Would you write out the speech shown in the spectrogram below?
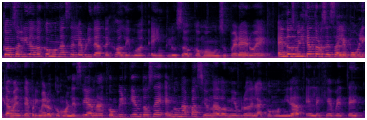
Consolidado como una celebridad de Hollywood e incluso como un superhéroe, en 2014 sale públicamente primero como lesbiana, convirtiéndose en un apasionado miembro de la comunidad LGBTQ+.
